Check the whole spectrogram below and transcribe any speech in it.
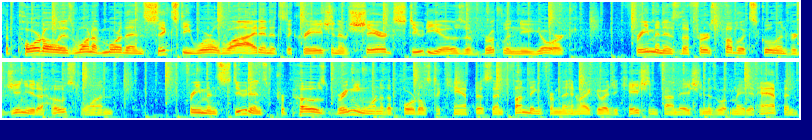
The portal is one of more than 60 worldwide, and it's the creation of Shared Studios of Brooklyn, New York. Freeman is the first public school in Virginia to host one. Freeman students proposed bringing one of the portals to campus, and funding from the Henrico Education Foundation is what made it happen.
